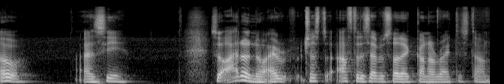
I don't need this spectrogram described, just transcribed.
Oh, I see. So I don't know. I just after this episode, I'm gonna write this down.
